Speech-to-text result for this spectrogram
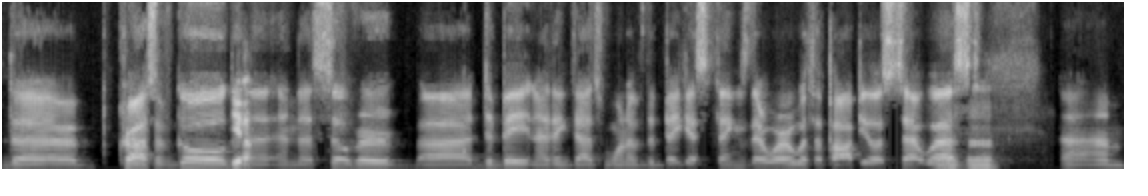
the cross of gold Yeah. and, the, and the silver uh, debate, and I think that's one of the biggest things there were with the populists out west. Mhm. Um,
